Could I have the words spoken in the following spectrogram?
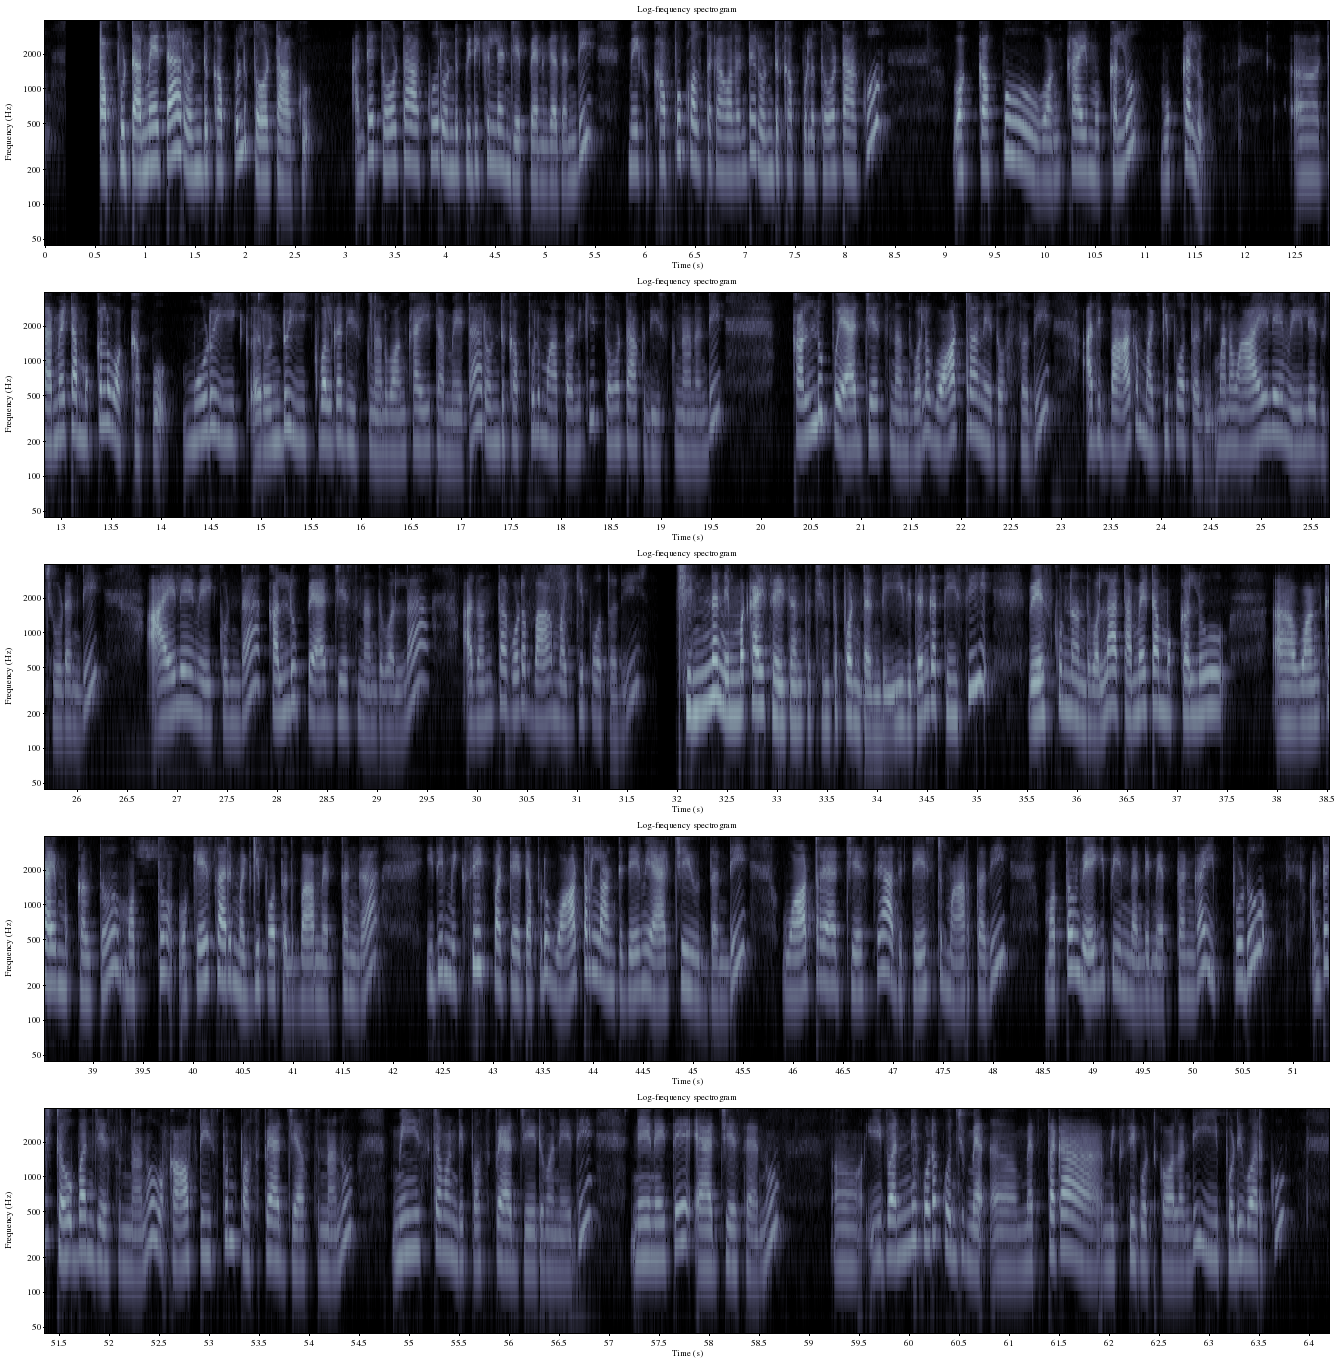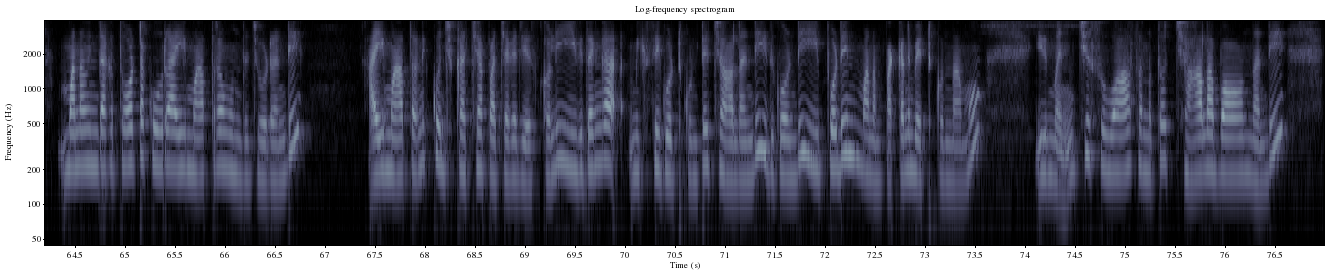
కప్పు టమాటా రెండు కప్పులు తోటాకు. అంటే తోటాకు రెండు పిడికిళ్ళు అని చెప్పాను కదండి. మీకు కప్పు కొలత కావాలంటే రెండు కప్పుల తోటాకు ఒక కప్పు వంకాయ ముక్కలు ముక్కలు టమాటా ముక్కలు ఒక కప్పు. మూడు ఈ రెండు ఈక్వల్గా తీసుకున్నాను వంకాయ టమాటా. రెండు కప్పులు మాత్రానికి తోటాకు తీసుకున్నానండి. కళ్ళుప్పు యాడ్ చేసినందువల్ల వాటర్ అనేది వస్తుంది. అది బాగా మగ్గిపోతుంది. మనం ఆయిల్ ఏం వేయలేదు చూడండి. ఆయిల్ ఏం వేయకుండా కళ్ళుప్పు యాడ్ చేసినందువల్ల అదంతా కూడా బాగా మగ్గిపోతుంది. చిన్న నిమ్మకాయ సైజ్ అంత చింతపండు అండి. ఈ విధంగా తీసి వేసుకున్నందువల్ల ఆ టమాటా ముక్కలు వంకాయ ముక్కలతో మొత్తం ఒకేసారి మగ్గిపోతుంది బాగా మెత్తంగా. ఇది మిక్సీకి పట్టేటప్పుడు వాటర్ లాంటిది ఏమి యాడ్ చేయొద్దండి. వాటర్ యాడ్ చేస్తే అది టేస్ట్ మారుతుంది. మొత్తం వేగిపోయిందండి మెత్తంగా. ఇప్పుడు అంటే స్టవ్ బంద్ చేస్తున్నాను. ఒక హాఫ్ టీ స్పూన్ పసుపు యాడ్ చేస్తున్నాను. మీ ఇష్టం అండి పసుపు యాడ్ చేయడం అనేది. నేనైతే యాడ్ చేశాను. ఇవన్నీ కూడా కొంచెం మె మెత్తగా మిక్సీ కొట్టుకోవాలండి. ఈ పొడి వరకు. మనం ఇందాక తోటకూర అవి మాత్రం ఉంది చూడండి. అవి మాత్రానికి కొంచెం కచ్చా పచ్చగా చేసుకోవాలి. ఈ విధంగా మిక్సీ కొట్టుకుంటే చాలండి. ఇదిగోండి ఈ పొడిని మనం పక్కన పెట్టుకుందాము. ఇది మంచి సువాసనతో చాలా బాగుందండి.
